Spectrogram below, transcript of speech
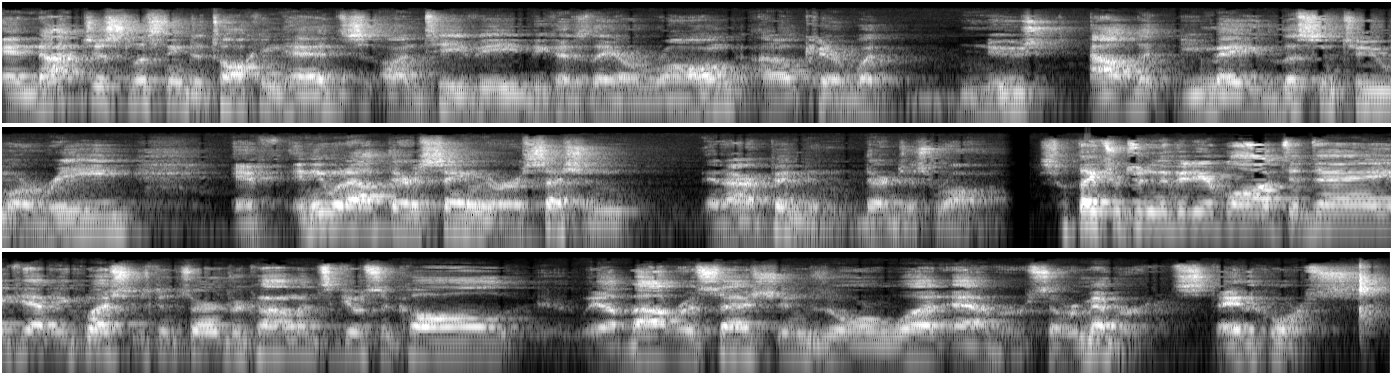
and not just listening to talking heads on TV because they are wrong. I don't care what news outlet you may listen to or read. If anyone out there is saying we're a recession, in our opinion, they're just wrong. So thanks for tuning the video blog today. If you have any questions, concerns, or comments, give us a call about recessions or whatever. So remember, stay the course.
